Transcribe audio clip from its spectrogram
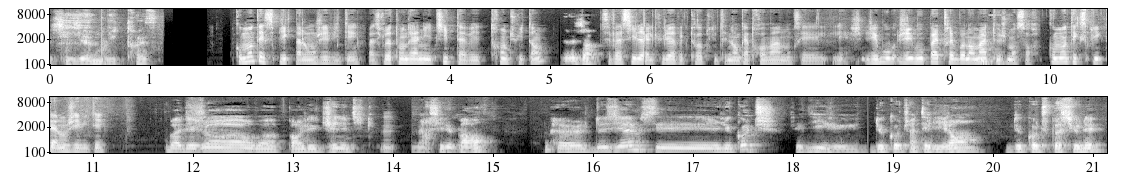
sixième, 8, 13. Comment t'expliques ta longévité? Parce que là, ton dernier titre, tu avais 38 ans. C'est facile à calculer avec toi parce que tu es dans 80, donc j'ai beau, beau pas être très bon en maths, je m'en sors. Comment t'expliques ta longévité? Bah Déjà, on va parler de génétique. Mm. Merci les parents. Euh, deuxième, c'est les coachs. J'ai dit, j'ai eu deux coachs intelligents, deux coachs passionnés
